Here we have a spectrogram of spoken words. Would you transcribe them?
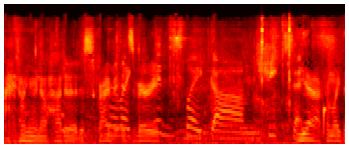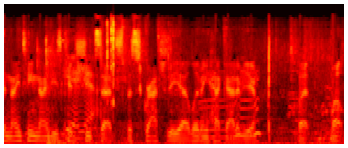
I don't even know how to describe They're it. like it's very. kids like um, sheet sets. Yeah, from like the 1990s kid Yeah, sheet sets that scratch the uh, living heck out of you. But, well,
